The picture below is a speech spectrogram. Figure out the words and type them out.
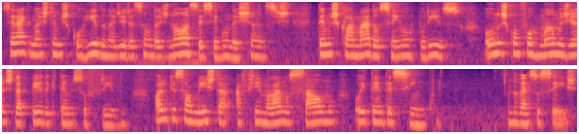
Será que nós temos corrido na direção das nossas segundas chances? Temos clamado ao Senhor por isso? Ou nos conformamos diante da perda que temos sofrido? Olha o que o salmista afirma lá no Salmo 85, no verso 6.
